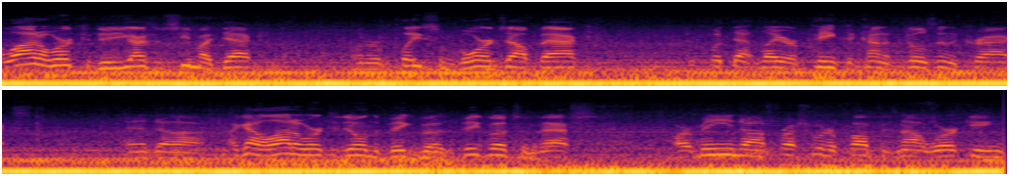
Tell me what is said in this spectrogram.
a lot of work to do. You guys have seen my deck. I'm going to replace some boards out back and put that layer of paint that kind of fills in the cracks. And uh, I got a lot of work to do on the big boat. The big boat's a mess. Our main uh, freshwater pump is not working.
